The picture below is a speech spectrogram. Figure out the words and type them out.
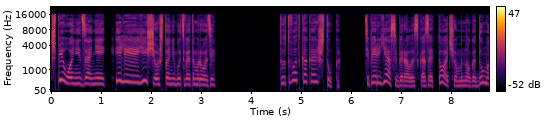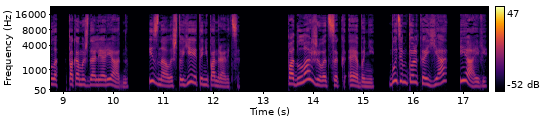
шпионить за ней или еще что-нибудь в этом роде. Тут вот какая штука. Теперь я собиралась сказать то, о чем много думала, пока мы ждали Ариадну, и знала, что ей это не понравится. Подлаживаться к Эбони будем только я и Айви,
